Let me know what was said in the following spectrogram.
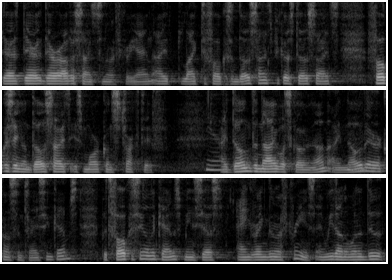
There, there, there are other sides to North Korea, and I'd like to focus on those sides because those sides, focusing on those sides, is more constructive. Yeah. I don't deny what's going on. I know there are concentration camps, but focusing on the camps means just angering the North Koreans, and we don't want to do.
